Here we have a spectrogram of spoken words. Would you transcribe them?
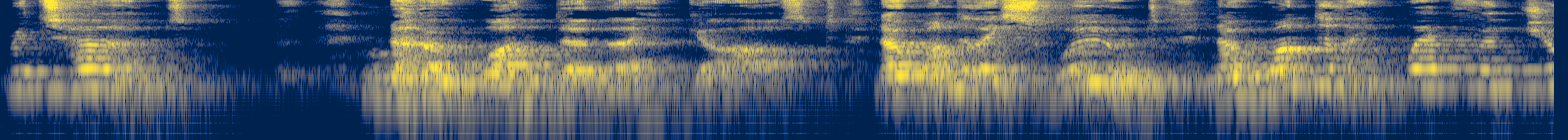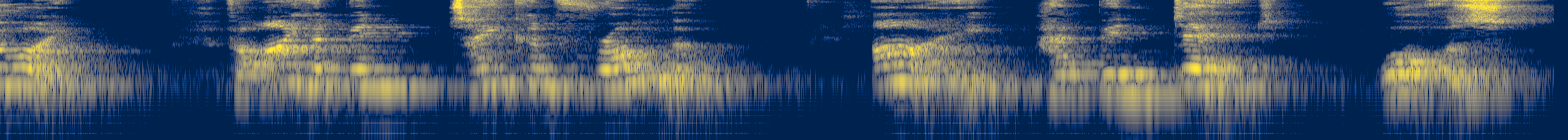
returned. No wonder they gasped. No wonder they swooned. No wonder they wept for joy. For I had been taken from them. I had been dead, was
